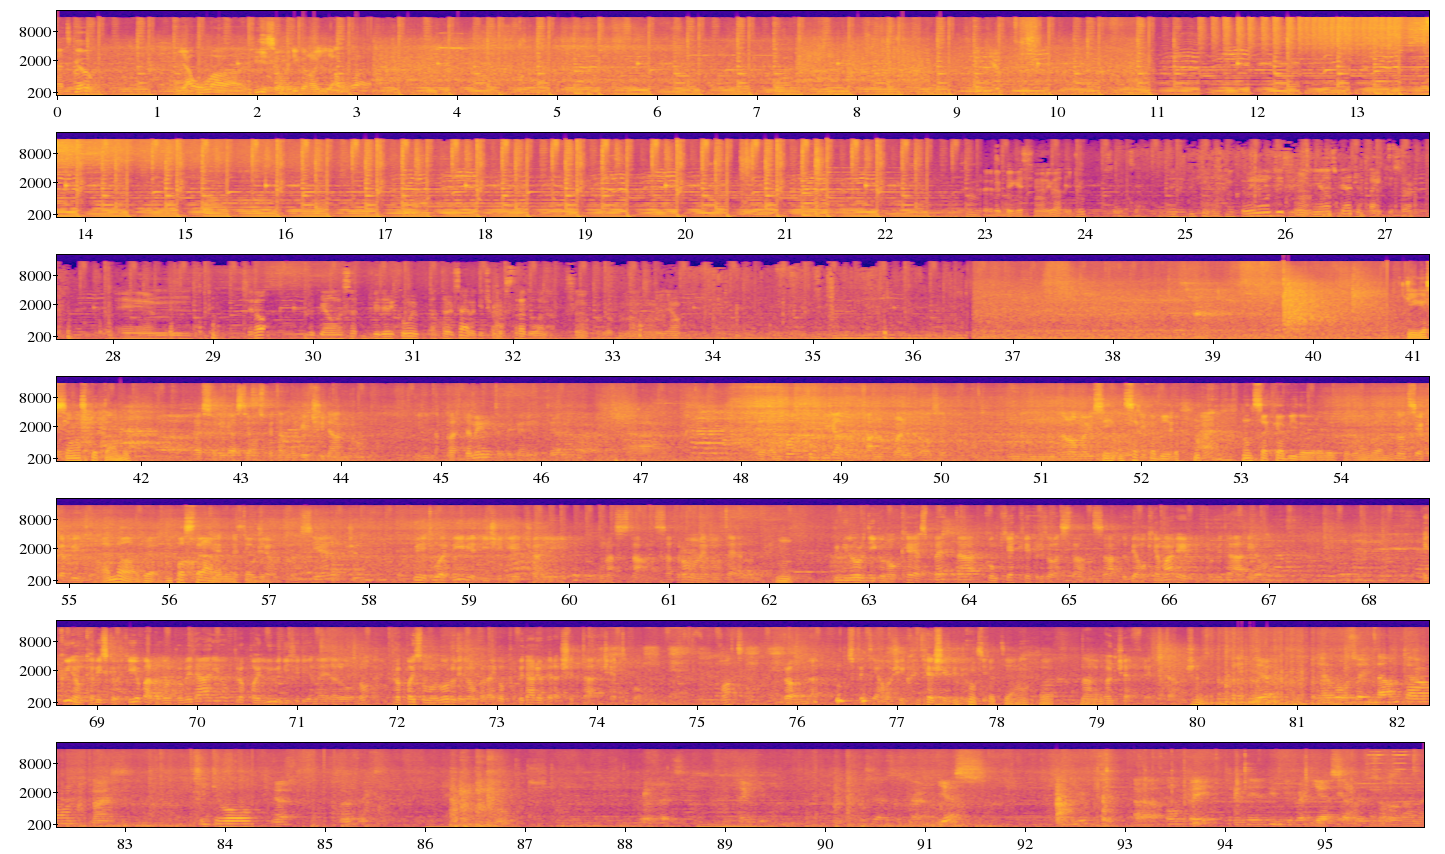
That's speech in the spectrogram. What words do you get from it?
Let's go. Yalla, viso come dicono yalla. Arrivati giù. Sì, sì, vicino, 5 minuti, si vicini alla spiaggia, thank you sir. Ehm, però dobbiamo vedere come attraversare perché c'è una stradona. Sì, no, vediamo. Sì, che stiamo aspettando? Adesso raga stiamo aspettando che ci danno l'appartamento, praticamente eh, è un po' complicato che fanno qua le cose. Mm, Non l'ho mai visto. Sì, non si è così. capito. Eh? Non si è capito veramente come vanno. Non si è capito. Eh no, cioè, un po' strano Perché come è stai tipo c'è un concierge, quindi tu arrivi e dici che c'hai una stanza, però non è un hotel. Mm. Quindi loro dicono ok aspetta, con chi è che hai preso la stanza? Dobbiamo chiamare il proprietario. E quindi non capisco perché io parlo col proprietario, però poi lui mi dice di andare da loro, però poi sono loro che devono parlare col proprietario per accettarci. È tipo. What? Vabbè, aspettiamo 5-10 minuti. Aspettiamo. eh. No, non c'è fretta, non c'è fretta. Yeah. We have also in downtown, Nice. City Wall. Yeah, perfect. Perfect. Thank you. Yes. Uh, all paid through the building, right? Yes, everything was done,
